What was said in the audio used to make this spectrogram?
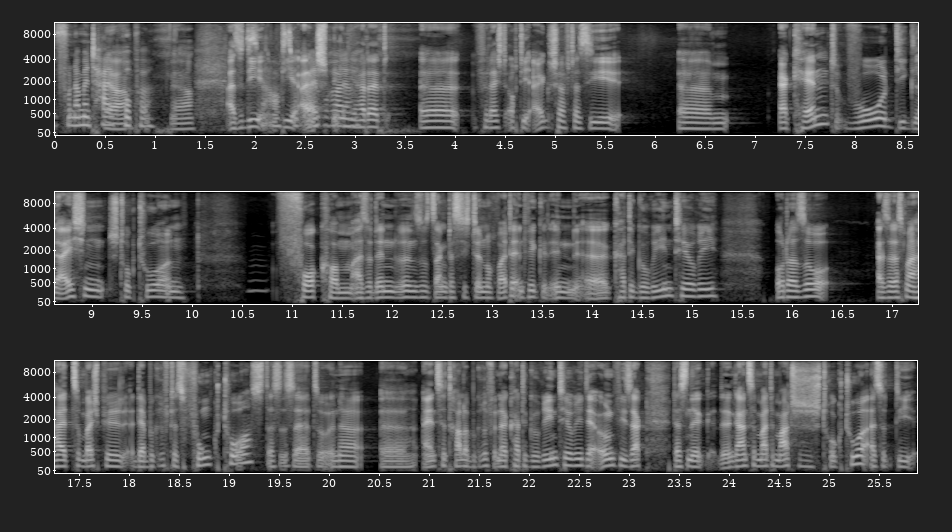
Fundamentalgruppe. Ja, ja. also die, die Algebra, die hat halt äh, vielleicht auch die Eigenschaft, dass sie ähm, erkennt, wo die gleichen Strukturen vorkommen. Also denn sozusagen, dass sich dann noch weiterentwickelt in äh, Kategorientheorie oder so. Also dass man halt zum Beispiel der Begriff des Funktors, das ist halt so in äh, ein zentraler Begriff in der Kategorientheorie, der irgendwie sagt, dass eine, eine ganze mathematische Struktur, also die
